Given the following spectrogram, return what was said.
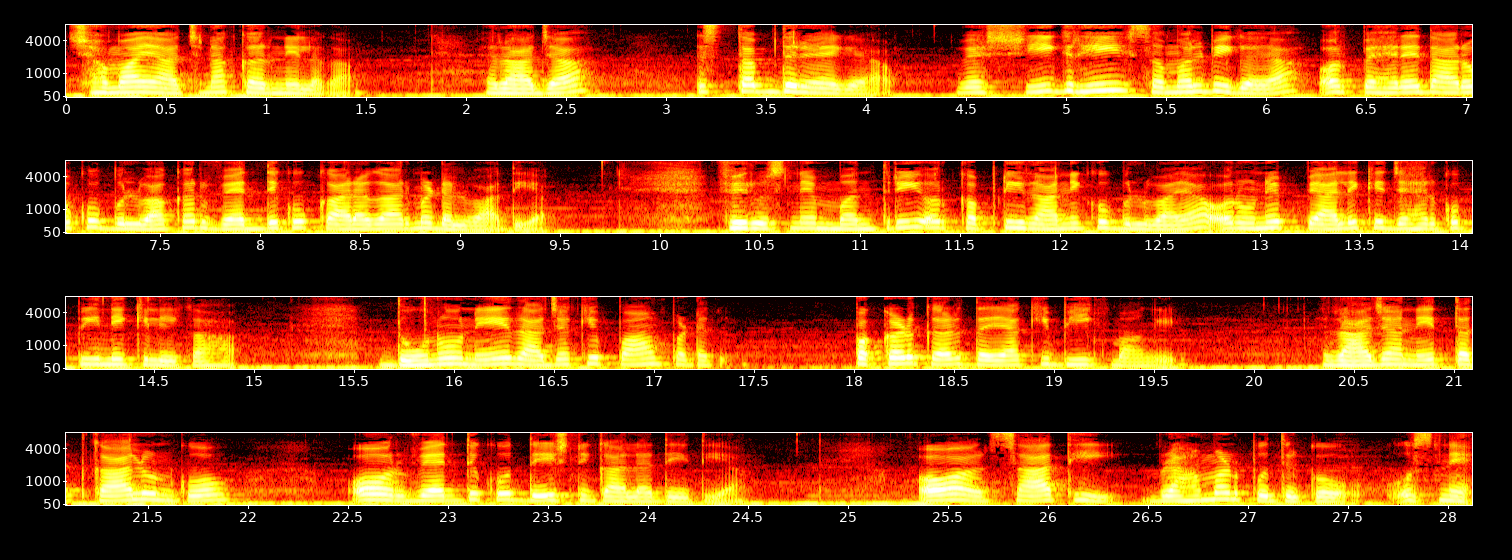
क्षमा याचना करने लगा। राजा स्तब्ध रह गया। वह शीघ्र ही संभल भी गया और पहरेदारों को बुलवाकर वैद्य को कारागार में डलवा दिया। फिर उसने मंत्री और कपटी रानी को बुलवाया और उन्हें प्याले के जहर को पीने के लिए कहा। दोनों ने राजा के पाँव पटक, पकड़कर दया की भीख मांगी। राजा ने तत्काल उनको और वैद्य को देश निकाला दे दिया। और साथ ही ब्राह्मण पुत्र को उसने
